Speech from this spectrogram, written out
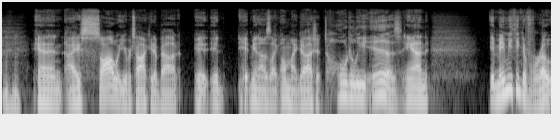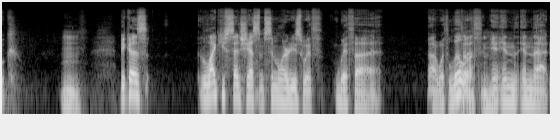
Mm-hmm. and I saw what you were talking about, it, it hit me and I was like, oh my gosh, it totally is. And it made me think of Roque Mm. because like you said, she has some similarities with with uh, uh with Lilath, Lilath, mhm. in, in in that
